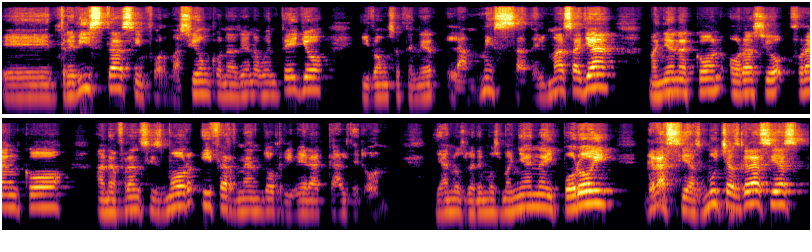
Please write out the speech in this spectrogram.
eh, entrevistas, información con Adriana Buentello y vamos a tener la mesa del más allá mañana con Horacio Franco, Ana Francis Moore y Fernando Rivera Calderón. Ya nos veremos mañana y por hoy, gracias, muchas gracias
